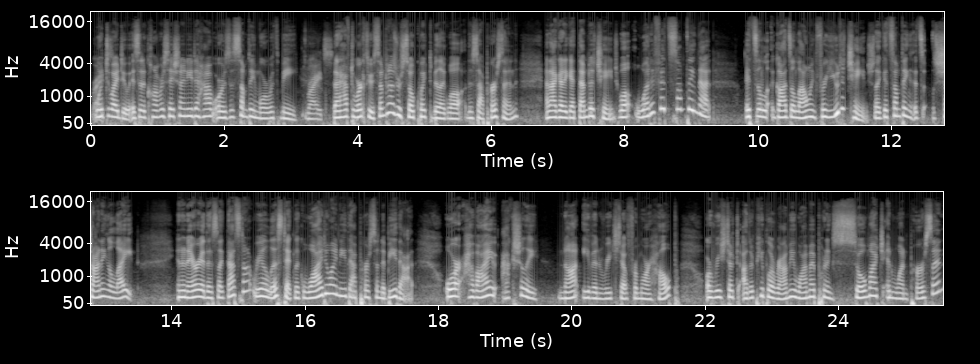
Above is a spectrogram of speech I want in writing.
Right. What do I do? Is it a conversation I need to have, or is this something more with me? Right. That I have to work through. Sometimes we're so quick to be like, well, this is that person, and I got to get them to change. Well, what if it's something that it's a, God's allowing for you to change? Like it's something it's shining a light in an area that's like that's not realistic. Like why do I need that person to be that? Or have I actually not even reached out for more help or reached out to other people around me? Why am I putting so much in one person?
